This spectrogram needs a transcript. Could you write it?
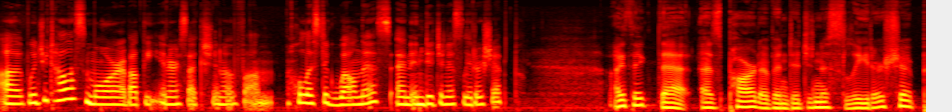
Uh, would you tell us more about the intersection of um, holistic wellness and Indigenous leadership? I think that as part of Indigenous leadership,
